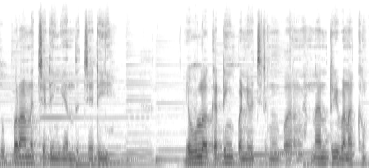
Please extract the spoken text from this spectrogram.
சூப்பரான செடிங்க அந்த செடி. எவ்வளோ கட்டிங் பண்ணி வச்சுருக்குங்க பாருங்கள் நன்றி வணக்கம்.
